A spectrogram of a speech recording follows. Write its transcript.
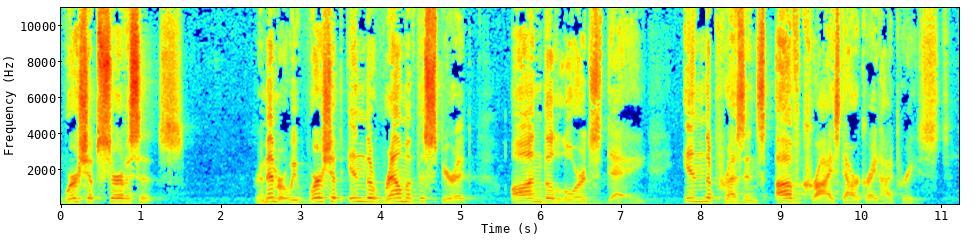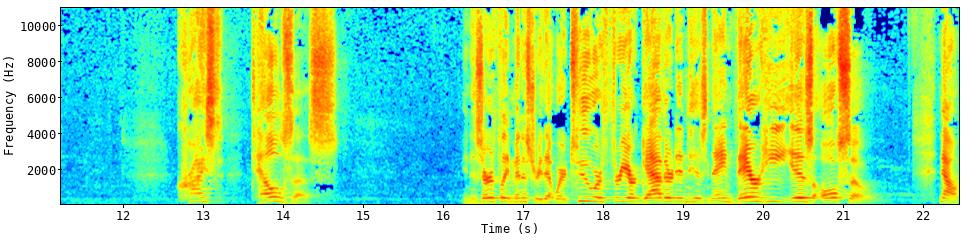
worship services. Remember, we worship in the realm of the Spirit on the Lord's Day in the presence of Christ, our great high priest. Christ tells us in his earthly ministry that where two or three are gathered in his name, there he is also. Now,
